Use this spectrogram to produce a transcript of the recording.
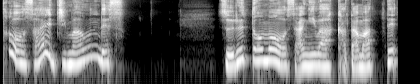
と押さえちまうんです。するともうサギは固まって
